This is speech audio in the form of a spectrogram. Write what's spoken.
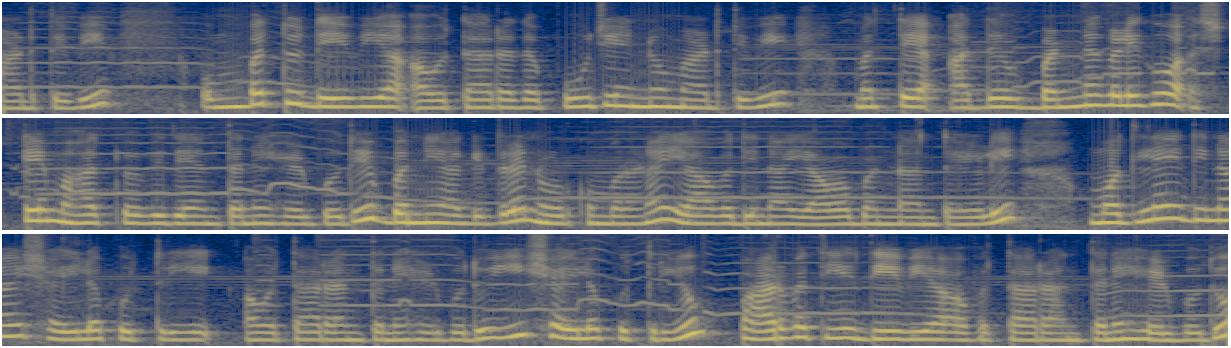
ಮಾಡ್ತೀವಿ. ಒಂಬತ್ತು ದೇವಿಯ ಅವತಾರದ ಪೂಜೆಯನ್ನು ಮಾಡ್ತೀವಿ. ಮತ್ತು ಅದು ಬಣ್ಣಗಳಿಗೂ ಅಷ್ಟೇ ಮಹತ್ವವಿದೆ ಅಂತಲೇ ಹೇಳ್ಬೋದು. ಬನ್ನಿ ಆಗಿದ್ದರೆ ನೋಡ್ಕೊಂಬರೋಣ ಯಾವ ದಿನ ಯಾವ ಬಣ್ಣ ಅಂತ ಹೇಳಿ. ಮೊದಲನೇ ದಿನ ಶೈಲಪುತ್ರಿ ಅವತಾರ ಅಂತಲೇ ಹೇಳ್ಬೋದು. ಈ ಶೈಲಪುತ್ರಿಯು ಪಾರ್ವತಿಯ ದೇವಿಯ ಅವತಾರ ಅಂತಲೇ ಹೇಳ್ಬೋದು.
